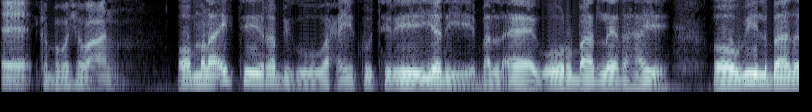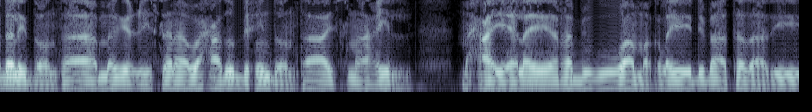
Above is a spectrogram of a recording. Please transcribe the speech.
ee ka bogasho wacan. Oo malaa'igtii rabbigu waxay ku tiri iyadii bal eeg uur baad leedahay oo wiil baad dhali doontaa magaciisana waxaad u bixin doontaa ismaaciil. Maxaa yeelay rabbigu waa maqlay dhibaatadaadii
